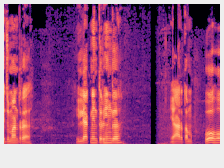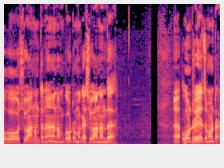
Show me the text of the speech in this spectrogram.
ಯಜಮಾನ್ರ? ಇಲ್ಯಾಕೆ ನಿಂತಿರಿ ಹಿಂಗೆ? ಯಾರು ತಮ್ಮ? ಓ, ಹೋ ಹೋ, ಶಿವಾನಂದನ? ನಮ್ಮ ಗೌಡ್ರ ಮಗ ಶಿವಾನಂದ. ಹ್ಞೂ ರೀ ಯಜಮಾನ್ರ.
